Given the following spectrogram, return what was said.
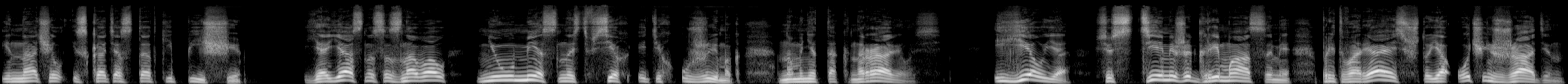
и начал искать остатки пищи. Я ясно сознавал неуместность всех этих ужимок, но мне так нравилось. И ел я все с теми же гримасами, притворяясь, что я очень жаден,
